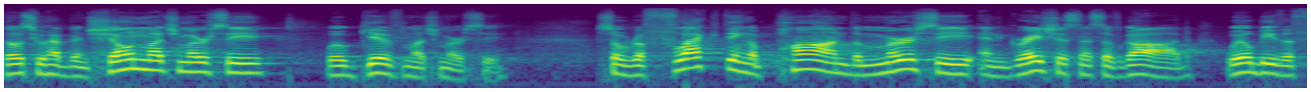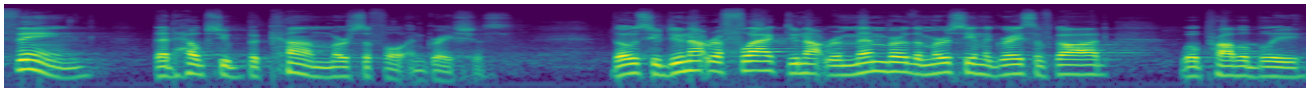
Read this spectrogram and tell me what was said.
Those who have been shown much mercy, will give much mercy. So, reflecting upon the mercy and graciousness of God will be the thing that helps you become merciful and gracious. Those who do not reflect, do not remember the mercy and the grace of God, will probably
